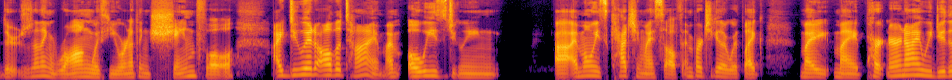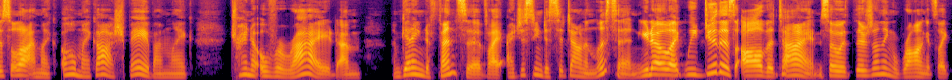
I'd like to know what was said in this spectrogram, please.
there's nothing wrong with you or nothing shameful. I do it all the time. I'm always doing uh, I'm always catching myself in particular with like my my partner and I we do this a lot. I'm like, "Oh my gosh, babe, I'm like trying to override. I'm I'm getting defensive. I, I just need to sit down and listen. You know, like we do this all the time. So it, there's nothing wrong. It's like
